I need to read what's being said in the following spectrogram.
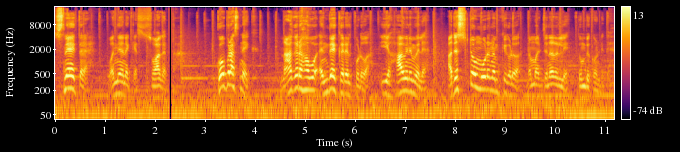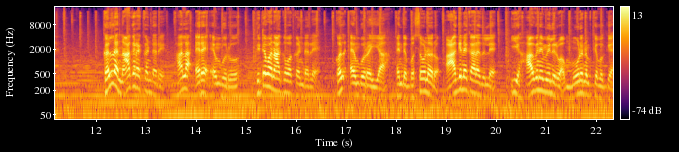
ಸ್ನೇಹಿತರೆ ಒಂದೇನಕ್ಕೆ ಸ್ವಾಗತ. ಕೋಬ್ರಾ ಸ್ನೇಕ್, ನಾಗರ ಹಾವು ಎಂದೇ ಕರೆಯಲ್ಪಡುವ ಈ ಹಾವಿನ ಮೇಲೆ ಅದೆಷ್ಟೋ ಮೂಢನಂಬಿಕೆಗಳು ನಮ್ಮ ಜನರಲ್ಲಿ ತುಂಬಿಕೊಂಡಿದೆ. ಕಲ್ಲ ನಾಗರ ಕಂಡರೆ ಹಾಲ ಎರೆ ಎಂಬುರು, ದಿಟವ ನಾಗವ ಕಂಡರೆ ಕೊಲ್ ಎಂಬುರಯ್ಯ ಎಂದೇ ಬಸವಣ್ಣರು ಆಗಿನ ಕಾಲದಲ್ಲೇ ಈ ಹಾವಿನ ಮೇಲಿರುವ ಮೂಢನಂಬಿಕೆ ಬಗ್ಗೆ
